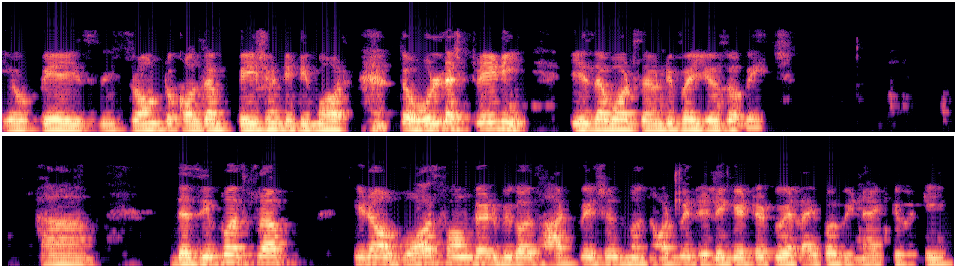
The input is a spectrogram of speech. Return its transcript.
it's wrong to call them patient anymore. the oldest trainee is about 75 years of age. Um, the Zippers Club you know, was founded because heart patients must not be relegated to a life of inactivity.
